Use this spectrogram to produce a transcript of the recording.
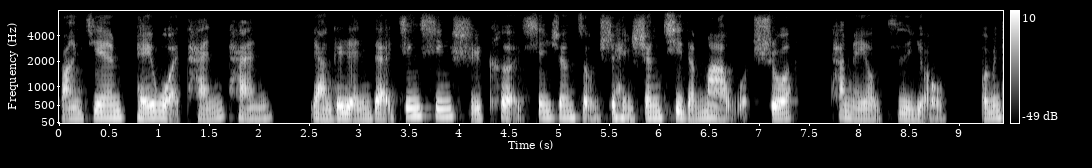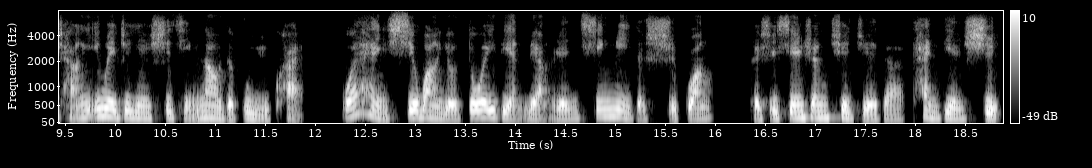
房间陪我谈谈。两个人的精心时刻，先生总是很生气的骂我说他没有自由。我们常因为这件事情闹得不愉快。我很希望有多一点两人亲密的时光，可是先生却觉得看电视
